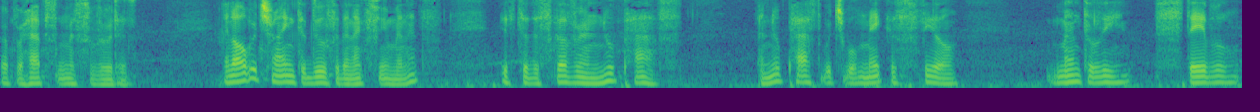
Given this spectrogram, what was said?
or perhaps misrooted. And all we're trying to do for the next few minutes is to discover a new path, a new path which will make us feel mentally stable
